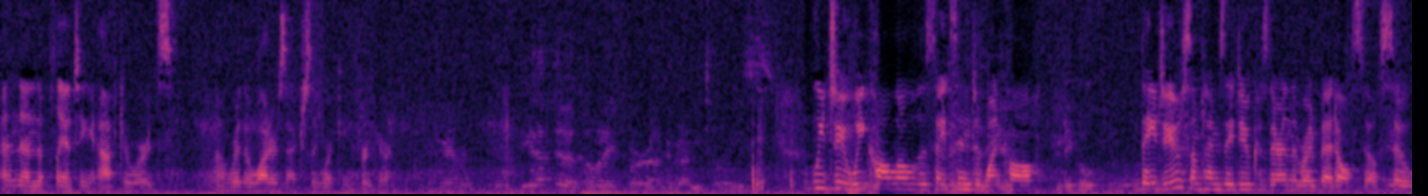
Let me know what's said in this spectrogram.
And then the planting afterwards, uh, where the water is actually working through here. Do you have to accommodate for underground utilities? We do. We call all of the sites they- into one call. Do they go through? They do. Sometimes they do because they're in the roadbed also. So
